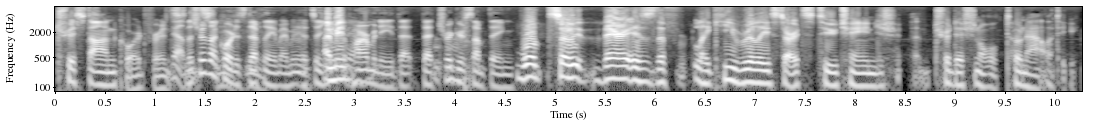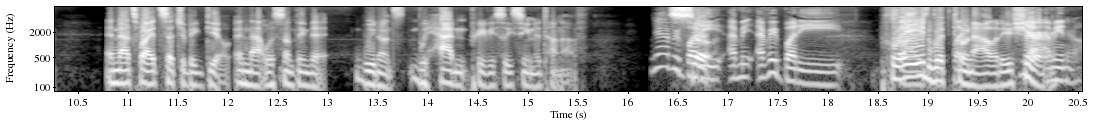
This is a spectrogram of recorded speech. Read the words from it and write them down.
Tristan chord, for instance. Yeah, the Tristan chord is definitely. I mean, it's a use I mean- of harmony that that triggers something. Well, so there is the like he really starts to change uh, traditional tonality, and that's why it's such a big deal. And that was something that we don't we hadn't previously seen a ton of. Yeah, So- everybody. I mean, everybody tries Played to with play- tonality, sure. Yeah, I mean, Yeah.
